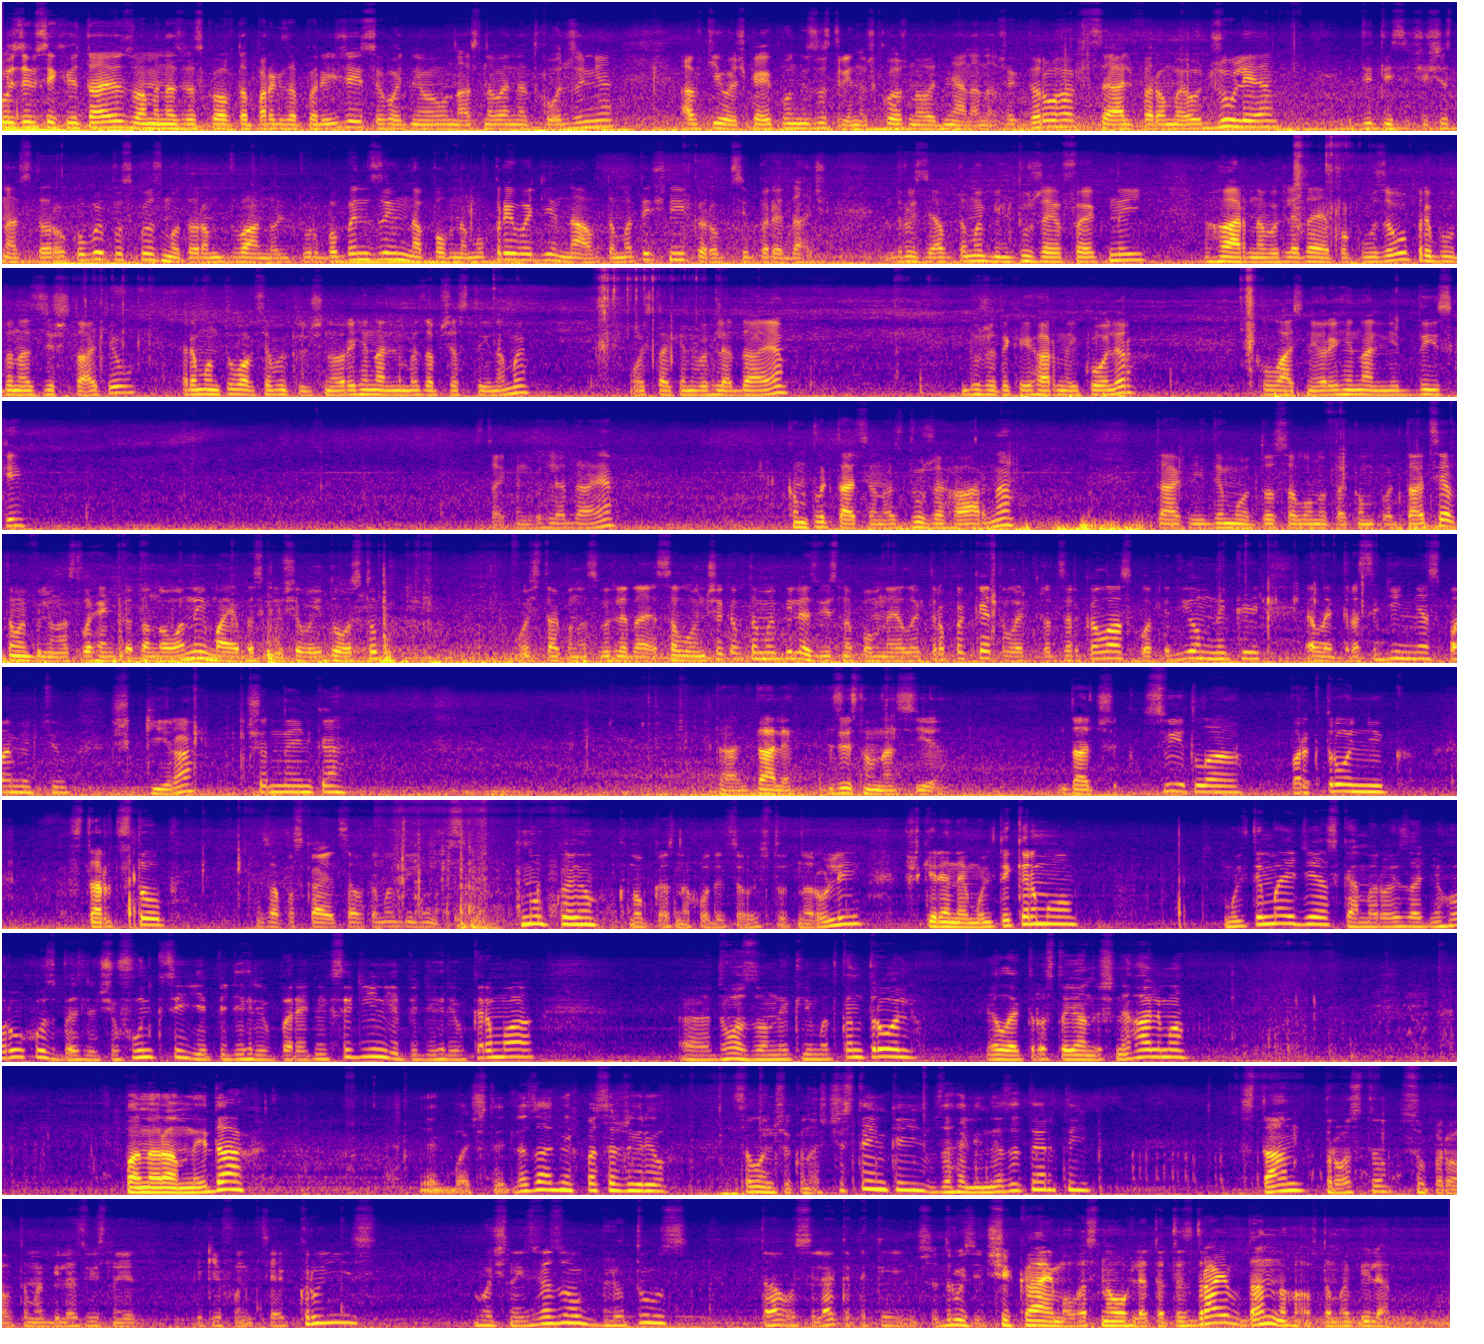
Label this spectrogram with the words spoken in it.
Друзі, всіх вітаю! З вами на зв'язку Автопарк Запоріжжя. І сьогодні у нас нове надходження. Автівочка, яку не зустрінеш кожного дня на наших дорогах. Це Альфа Ромео Джулія 2016 року випуску з мотором 2.0 турбобензин на повному приводі на автоматичній коробці передач. Друзі, автомобіль дуже ефектний, гарно виглядає по кузову. Прибув до нас зі штатів, ремонтувався виключно оригінальними запчастинами. Ось так він виглядає. Дуже такий гарний колір. Класні оригінальні диски. Ось так він виглядає. Комплектація у нас дуже гарна. Так, йдемо до салону та комплектації. Автомобіль у нас легенько тонований, має безключовий доступ. Ось так у нас виглядає салончик автомобіля. Звісно, повний електропакет, електродзеркала, склопідйомники, електросидіння з пам'яттю, шкіра чорненька. Так, далі. Звісно, в нас є датчик світла, парктронік, старт-стоп. Запускається автомобіль у нас кнопкою. Кнопка знаходиться ось тут на рулі, шкіряне мультикермо, мультимедіа з камерою заднього руху, з безліччю функцій, є підігрів передніх сидінь, є підігрів керма, е, двозонний клімат-контроль, електростояночне гальмо, панорамний дах. Як бачите, для задніх пасажирів. Салончик у нас чистенький, взагалі не затертий. Стан просто супер у автомобіля. Звісно, є такі функції, як круїз, гучний зв'язок, Bluetooth та усіляке таке інше. Друзі, чекаємо вас на огляд та тест-драйв даного автомобіля.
